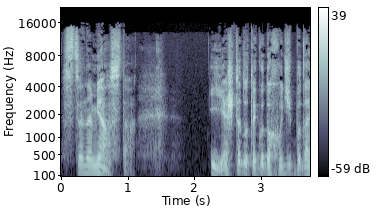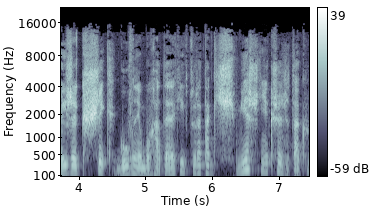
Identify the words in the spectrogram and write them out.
scenę miasta. I jeszcze do tego dochodzi bodajże krzyk głównej bohaterki, która tak śmiesznie krzyczy, tak.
